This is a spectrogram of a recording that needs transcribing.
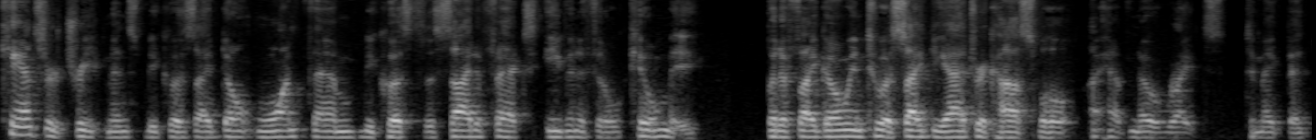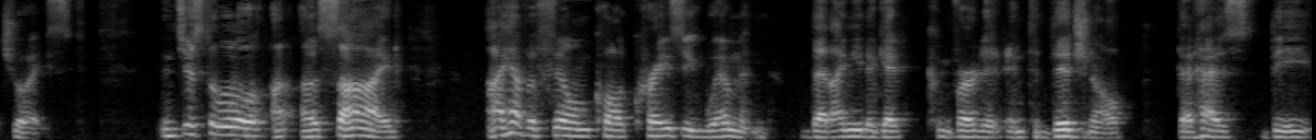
cancer treatments because I don't want them because the side effects, even if it'll kill me, but if I go into a psychiatric hospital, I have no rights to make that choice. And just a little uh, aside, I have a film called Crazy Women that I need to get converted into digital. that has the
